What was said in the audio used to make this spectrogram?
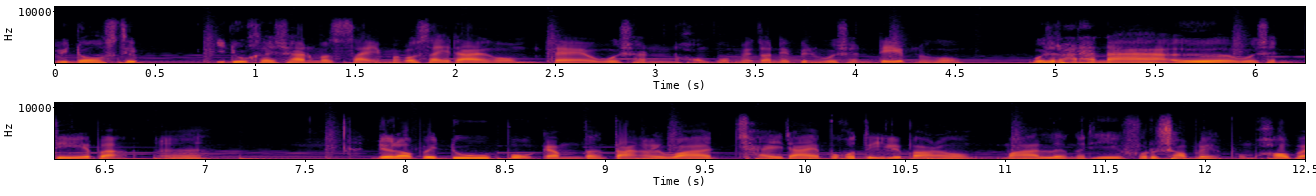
Windows 10 Education มาใส่มันก็ใส่ได้ครับผม แต่เวอร์ชันของผมเนี่ยตอนนี้เป็นเวอร์ชันเดฟนะครับผมเวอร์ชันพัฒนาเออเวอร์ชันเดฟอะเดี๋ยวเราไปดูโปรแกรมต่างๆ เลยว่าใช้ได้ปกติหรือเปล่าเรามาเริ่มกันที่ Photoshop เลยผมเข้าไป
